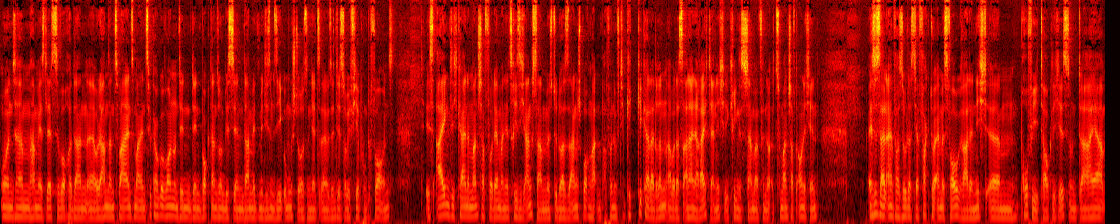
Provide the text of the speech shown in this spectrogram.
und ähm, haben jetzt letzte Woche dann äh, oder haben dann 2-1 mal in Zwickau gewonnen und den, den Bock dann so ein bisschen damit mit diesem Sieg umgestoßen. Jetzt äh, sind jetzt, glaube ich, vier Punkte vor uns. Ist eigentlich keine Mannschaft, vor der man jetzt riesig Angst haben müsste. Du hast es angesprochen, hat ein paar vernünftige Kicker da drin, aber das alleine reicht ja nicht. Die kriegen das scheinbar für, zur Mannschaft auch nicht hin. Es ist halt einfach so, dass der Faktor MSV gerade nicht ähm, profitauglich ist und daher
